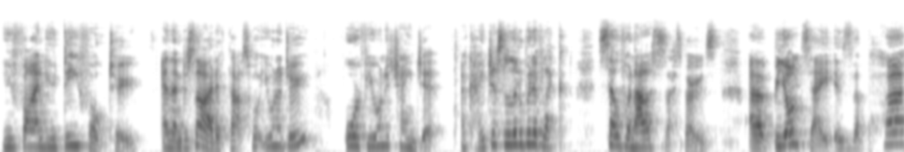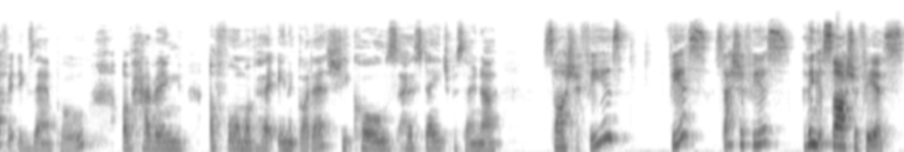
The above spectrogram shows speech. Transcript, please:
you find you default to, and then decide if that's what you want to do or if you want to change it. Okay, just a little bit of like self analysis, I suppose. Uh, Beyonce is the perfect example of having a form of her inner goddess. She calls her stage persona Sasha Fierce. Fierce? Sasha Fierce? I think it's Sasha Fierce.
